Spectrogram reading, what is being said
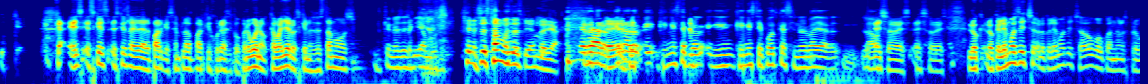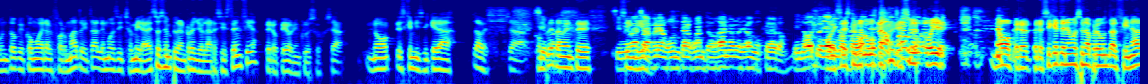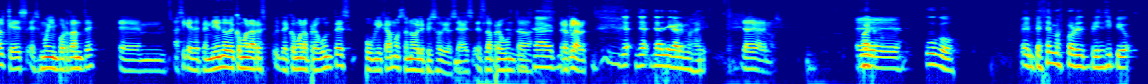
Es, es, que es, es, que es la idea del parque, es en plan parque jurásico. Pero bueno, caballeros, que nos estamos. Que nos desviamos. que nos estamos desviando ya. Es raro, eh, es raro que, que, en este pro, que, en este podcast se nos vaya la otra. Eso es, eso es. Lo, lo, que le hemos dicho, lo que le hemos dicho a Hugo cuando nos preguntó que cómo era el formato y tal, le hemos dicho, mira, esto es en plan rollo la resistencia, pero peor incluso. O sea, no, es que ni siquiera ¿sabes? O sea, completamente. Sí, si me vas a preguntar cuánto gano, lo llevamos claro. Y lo otro ya pues ni lo una, eso, Oye, no, pero, pero sí que tenemos una pregunta al final que es, es muy importante. Eh, así que dependiendo de cómo, la, de cómo la preguntes, publicamos o no el episodio. O sea, es, es la pregunta. O sea, pero claro. Ya, ya, ya, llegaremos ahí. Ya llegaremos. Bueno, eh... Hugo, empecemos por el principio.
